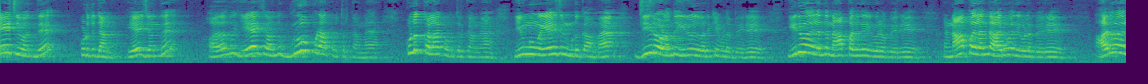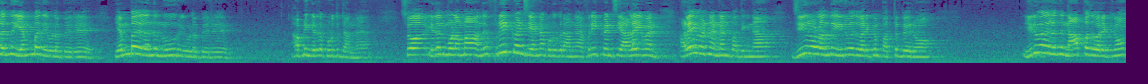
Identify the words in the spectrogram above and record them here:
ஏஜ் வந்து கொடுத்துட்டாங்க. ஏஜ் வந்து அதாவது ஏஜை வந்து குரூப்டாக கொடுத்துருக்காங்க. குழுக்களாக கொடுத்துருக்காங்க. இவங்கவுங்க ஏஜ்னு கொடுக்காம ஜீரோலேருந்து இருபது வரைக்கும் இவ்வளோ பேர். இருபதுலேருந்து நாற்பது இவ்வளோ பேர். நாற்பதுலேருந்து அறுபது இவ்வளோ பேர். அறுபதுலேருந்து எண்பது இவ்வளோ பேர். எண்பதுலேருந்து நூறு இவ்வளோ பேர். அப்படிங்கிறத கொடுத்துட்டாங்க. ஸோ இதன் மூலமாக வந்து ஃப்ரீக்வன்சி என்ன கொடுக்குறாங்க? ஃப்ரீக்வன்சி அலைவன். அலைவன் என்னன்னு பார்த்தீங்கன்னா ஜீரோலேருந்து இருபது வரைக்கும் பத்து பேரும் இருபதுலேருந்து நாற்பது வரைக்கும்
